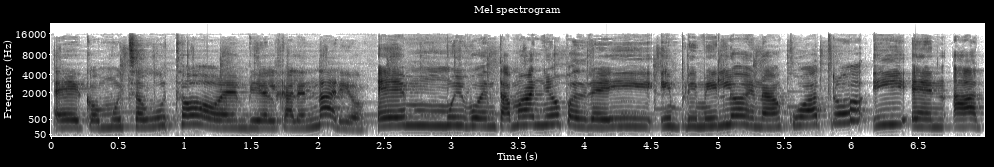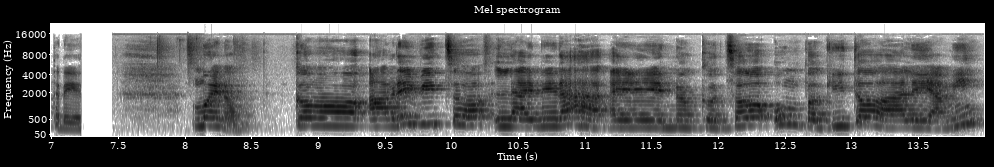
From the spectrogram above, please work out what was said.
eh, con mucho gusto os envío el calendario. Es muy buen tamaño, podréis imprimirlo en A4 y en A3. Bueno, como habréis visto, la enera eh, nos costó un poquito a Ale y a mí.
